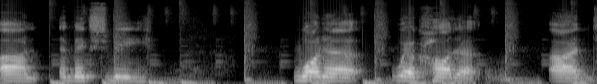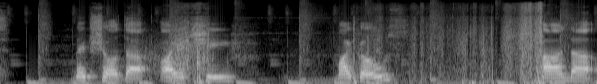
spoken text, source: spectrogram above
and it makes me want to work harder and make sure that I achieve my goals and uh,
